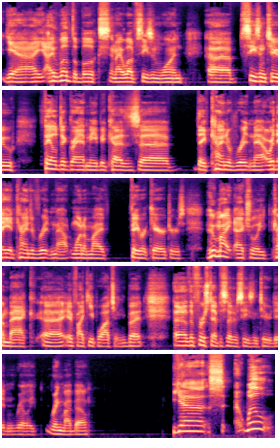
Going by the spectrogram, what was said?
yeah, I I love the books and I love season one. Uh, season two failed to grab me because uh, they've kind of written out or they had kind of written out one of my favorite characters who might actually come back uh, if I keep watching. But uh, the first episode of season two didn't really ring my bell. Yeah, s- well,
